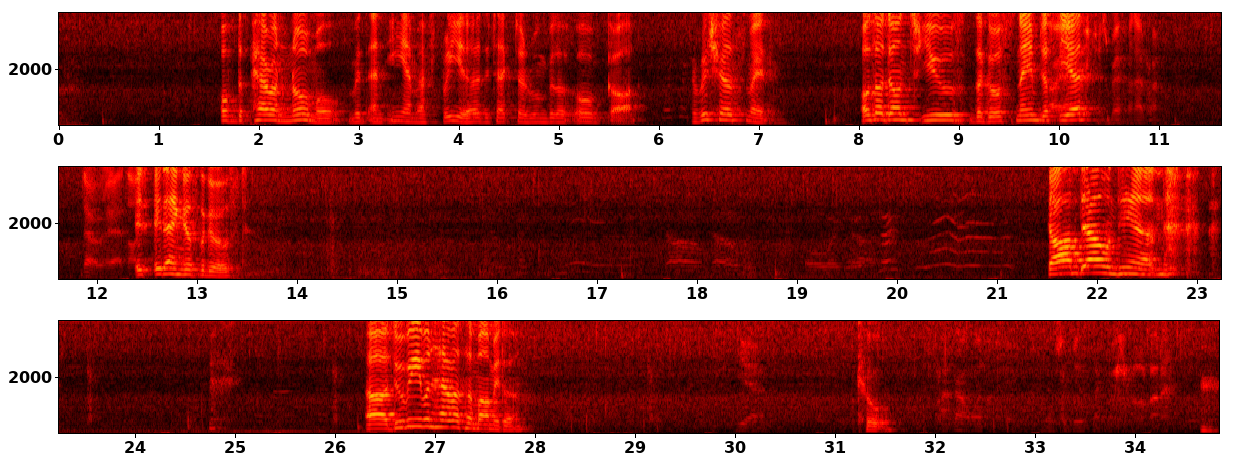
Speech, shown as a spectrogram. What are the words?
of the paranormal with an EMF reader detector room below. Oh god. Richard Smith. Also don't use the ghost name just Oh, yeah, yet. Richard Smith and. No, yeah, It, it angers the ghost. Calm down, Dan. uh, do we even have a thermometer? Yeah, Cool. I got one. There should be a second.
